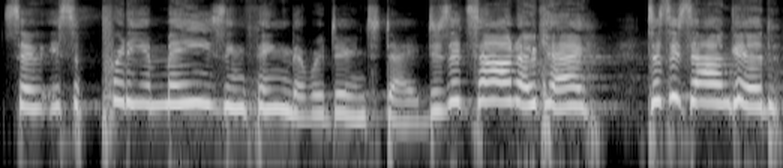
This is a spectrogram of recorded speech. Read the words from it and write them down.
So it's a pretty amazing thing that we're doing today. Does it sound okay? Does it sound good?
